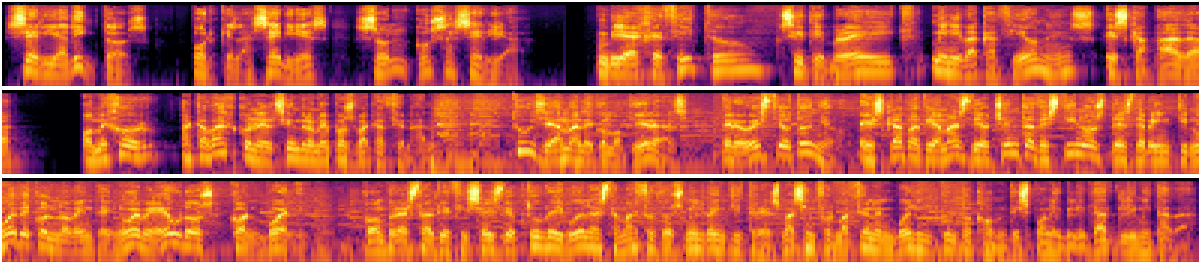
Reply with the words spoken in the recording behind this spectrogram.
Seriadictos. Porque las series son cosa seria. Viajecito, city break, mini vacaciones, escapada. O mejor, acabar con el síndrome postvacacional. Tú llámale como quieras, pero este otoño, escápate a más de 80 destinos desde 29,99 euros con Vueling. Compra hasta el 16 de octubre y vuela hasta marzo 2023. Más información en Vueling.com. Disponibilidad limitada.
